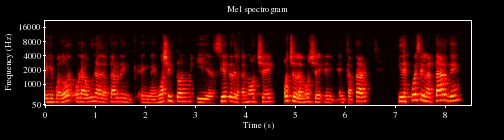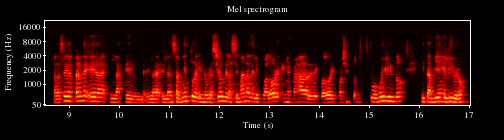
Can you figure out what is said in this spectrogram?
en Ecuador, hora una de la tarde en, Washington y siete de la noche, ocho de la noche en, Qatar. Y después en la tarde, a las 6 de la tarde era el, lanzamiento de la inauguración de la Semana del Ecuador en la Embajada del Ecuador en Washington. Estuvo muy lindo y también el libro,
